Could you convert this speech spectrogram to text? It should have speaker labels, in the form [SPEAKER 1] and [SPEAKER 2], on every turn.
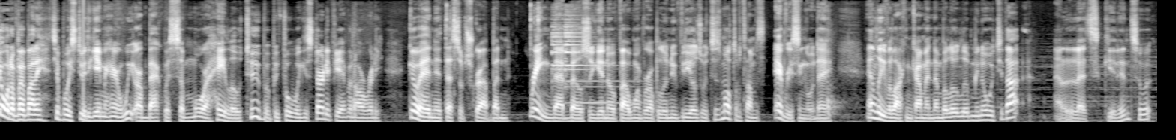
[SPEAKER 1] Yo, what up, everybody? It's your boy Stu the Gamer here, and we are back with some more Halo 2. But before we get started, if you haven't already, go ahead and hit that subscribe button, ring that bell so you get notified whenever I upload new videos, which is multiple times every single day. And leave a like and comment down below, let me know what you thought. And let's get into it.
